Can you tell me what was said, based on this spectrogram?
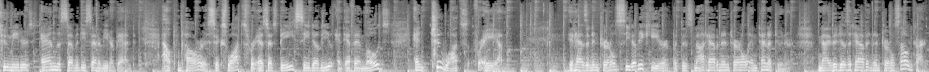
2 meters, and the 70 centimeter band. Output power is 6 watts for SSB, CW, and FM modes, and 2 watts for AM. It has an internal CW keyer, but does not have an internal antenna tuner. Neither does it have an internal sound card.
